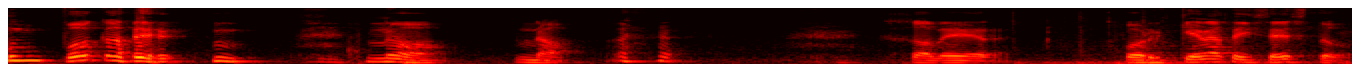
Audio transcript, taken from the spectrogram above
Un poco de... No, no. Joder. ¿Por qué me hacéis esto?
